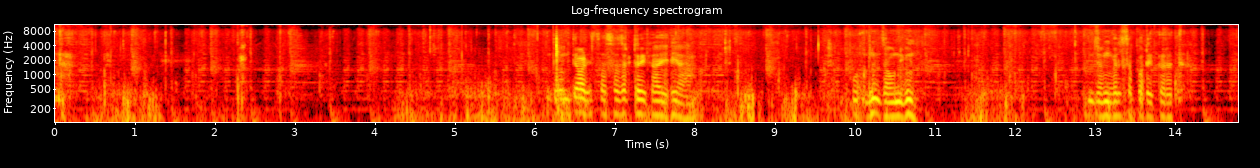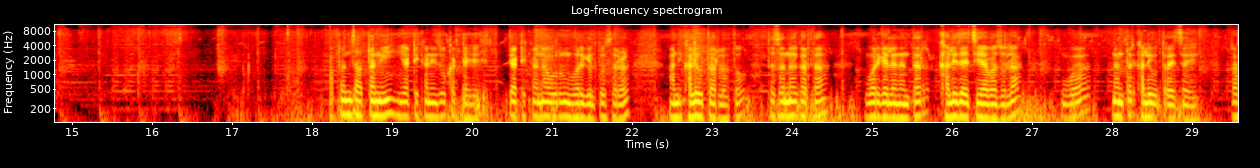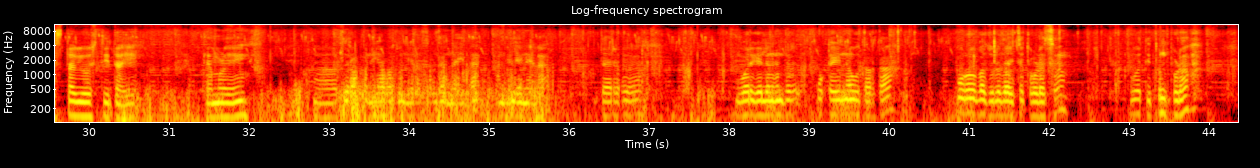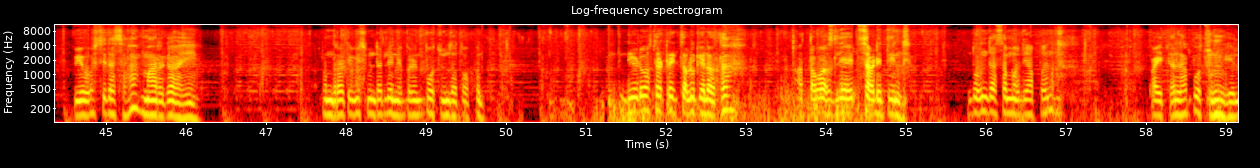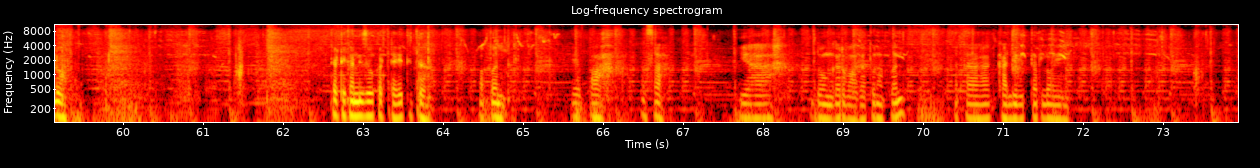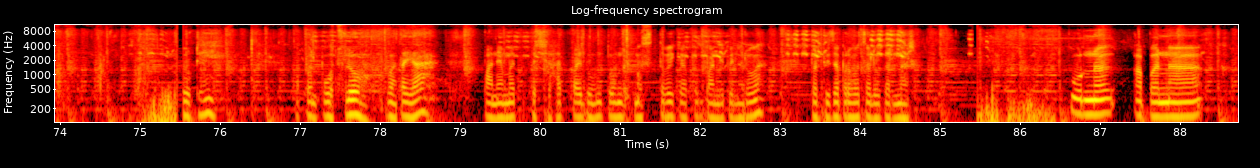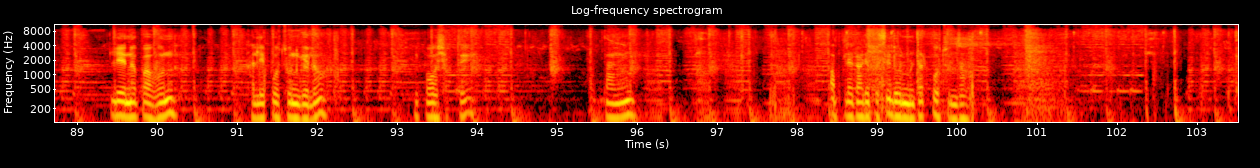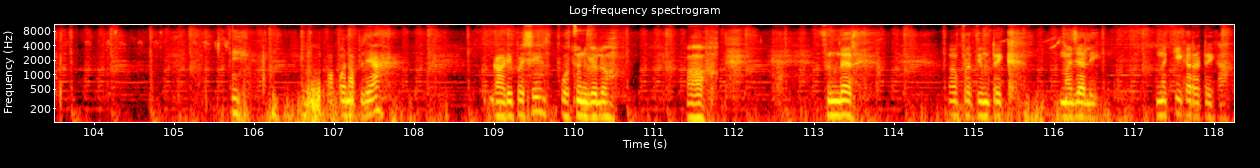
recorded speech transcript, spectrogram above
दोन ते अडीच तासाचा ट्रेक आहे हा. पूर्ण जाऊन येऊन जंगल सफारी करत. आपण जाताना या ठिकाणी जो कट्टा आहे त्या ठिकाणावरून वर गेलतो सरळ आणि खाली उतरलो होतो. तसं न करता वर गेल्यानंतर खाली जायचं या बाजूला व नंतर खाली उतरायचं आहे. रस्ता व्यवस्थित आहे. त्यामुळे जर आपण या बाजूने रस्ता नाही तर आणि लेण्याला तर वर गेल्यानंतर कुठेही न उतरता पूर्व बाजूला जायचं थोडंसं व तिथून पुढं व्यवस्थित असा हा मार्ग आहे. पंधरा ते वीस मिनटात लेण्यापर्यंत पोहोचून जातो आपण. दीड वाजता ट्रेक चालू केला होता. आत्ता वाजले आहेत साडेतीन. दोन तासामध्ये आपण पायथ्याला पोचून गेलो. त्या ठिकाणी जो कट्टा आहे तिथं आपण हे पा असा या डोंगर भागातून आपण आता खाली उतरलो आहे. शेवटी आपण पोचलो व आता या पाण्यामध्ये कसे हातपाय धुवून तोंड मस्तपैकी आपण पाणी पिणार व परतीचा प्रवाह चालू करणार. पूर्ण आपण लेणं पाहून खाली पोचून गेलो. हे पाहू शकते. आणि आपल्या गाडीपाशी दोन मिनिटात पोचून जाऊ. आपण आपल्या गाडीपाशी पोचून गेलो. वाव. सुंदर अप्रतिम ट्रेक. मजा आली. नक्की करा ट्रेक. हा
